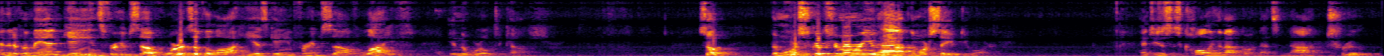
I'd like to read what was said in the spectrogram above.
And that if a man gains for himself words of the law, he has gained for himself life in the world to come. So, the more scripture memory you have, the more saved you are. And Jesus is calling them out, going, That's not true.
